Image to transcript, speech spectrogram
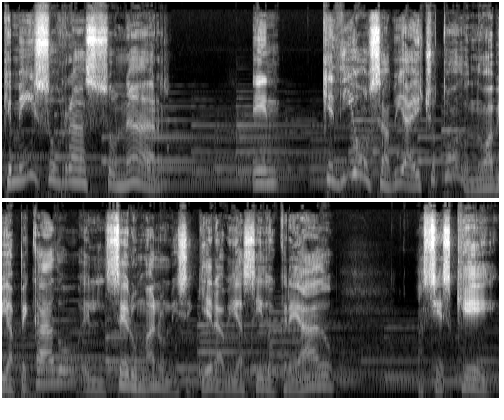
que me hizo razonar en que Dios había hecho todo, no había pecado, el ser humano ni siquiera había sido creado, así es que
